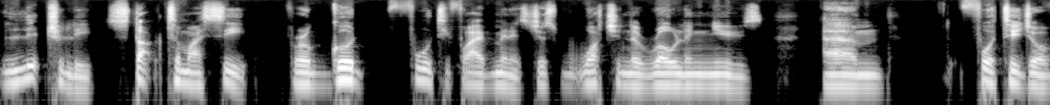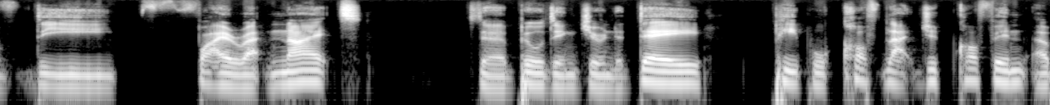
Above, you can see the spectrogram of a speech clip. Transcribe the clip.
literally stuck to my seat for a good 45 minutes just watching the rolling news. Um, footage of the fire at night, the building during the day, people cough like just coughing. Uh,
